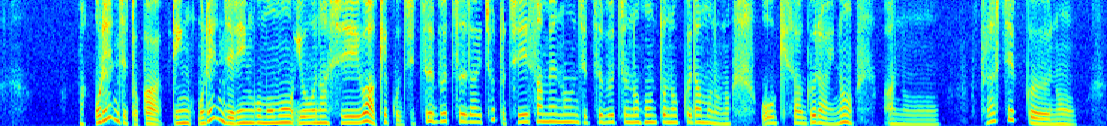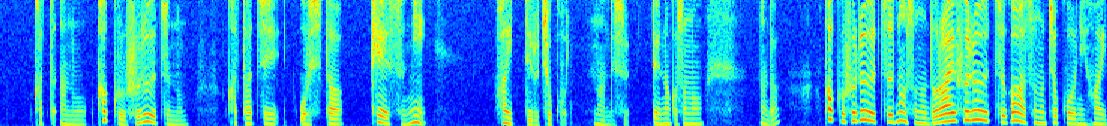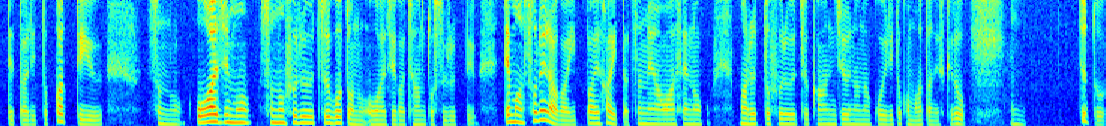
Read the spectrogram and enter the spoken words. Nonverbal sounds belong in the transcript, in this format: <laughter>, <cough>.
まオレンジとかリンオレンジりんご桃洋梨は結構実物大ちょっと小さめの実物の本当の果物の大きさぐらいのあのプラスチックのかたあの各フルーツの形をしたケースに入ってるチョコなんです。でなんかそのなんだ？各フルーツのそのドライフルーツがそのチョコに入ってたりとかっていうそのお味もそのフルーツごとのお味がちゃんとするっていう。でまあそれらがいっぱい入った詰め合わせのマルットフルーツ缶17個入りとかもあったんですけど、うん、ちょっと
